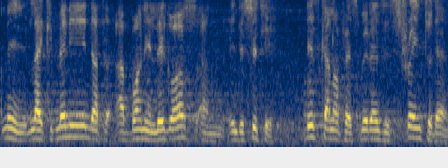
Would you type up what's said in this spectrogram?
I mean, like many that are born in Lagos and in the city, this kind of experience is strange to them.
